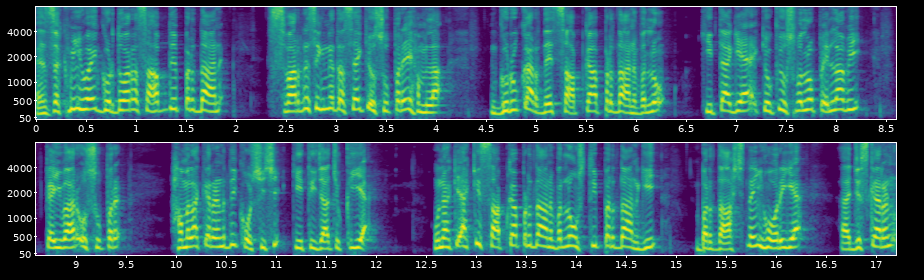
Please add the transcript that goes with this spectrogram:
ਜ਼ਖਮੀ ਹੋਏ ਗੁਰਦੁਆਰਾ ਸਾਹਿਬ ਦੇ ਪ੍ਰਧਾਨ ਸਵਰਨ ਸਿੰਘ ਨੇ ਦੱਸਿਆ ਕਿ ਉਸ ਉੱਪਰ ਇਹ ਹਮਲਾ ਗੁਰੂ ਘਰ ਦੇ ਸਾਬਕਾ ਪ੍ਰਧਾਨ ਵੱਲੋਂ ਕੀਤਾ ਗਿਆ ਹੈ, ਕਿਉਂਕਿ ਉਸ ਵੱਲੋਂ ਪਹਿਲਾਂ ਵੀ ਕਈ ਵਾਰ ਉਸ ਉੱਪਰ ਹਮਲਾ ਕਰਨ ਦੀ ਕੋਸ਼ਿਸ਼ ਕੀਤੀ ਜਾ ਚੁੱਕੀ ਹੈ। ਉਹਨਾਂ ਕਿਹਾ ਕਿ ਸਾਬਕਾ ਪ੍ਰਧਾਨ ਵੱਲੋਂ ਉਸ ਦੀ ਪ੍ਰਧਾਨਗੀ ਬਰਦਾਸ਼ਤ ਨਹੀਂ ਹੋ ਰਹੀ ਹੈ ਜਿਸ ਕਾਰਨ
